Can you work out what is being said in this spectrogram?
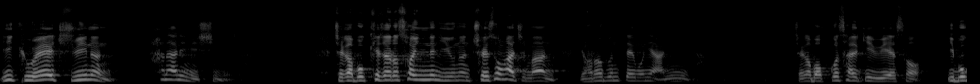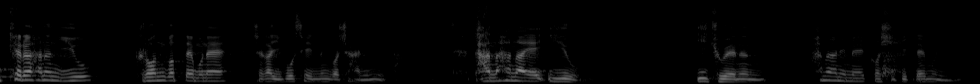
이 교회의 주인은 하나님이십니다. 제가 목회자로 서 있는 이유는 죄송하지만 여러분 때문이 아닙니다. 제가 먹고 살기 위해서 이 목회를 하는 이유 그런 것 때문에 제가 이곳에 있는 것이 아닙니다. 단 하나의 이유. 이 교회는 하나님의 것이기 때문입니다.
